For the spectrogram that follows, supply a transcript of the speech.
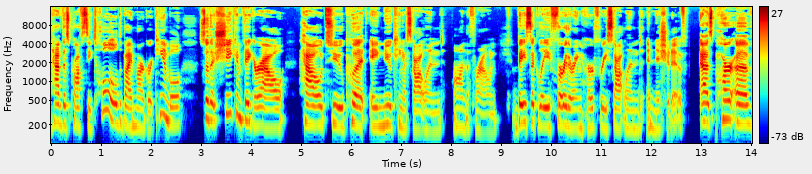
have this prophecy told by Margaret Campbell so that she can figure out how to put a new king of Scotland on the throne. basically furthering her Free Scotland initiative. As part of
